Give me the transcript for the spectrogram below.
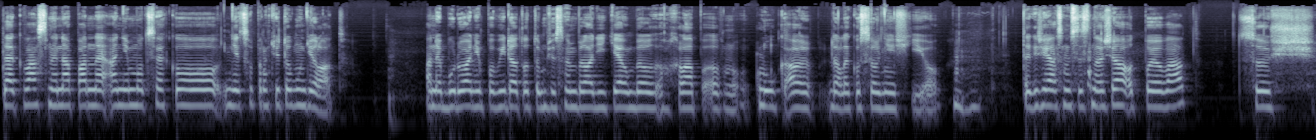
tak vás nenapadne ani moc jako něco proti tomu dělat. A nebudu ani povídat o tom, že jsem byla dítě a on byl chlap, no, kluk a daleko silnější. Jo. Mm-hmm. Takže já jsem se snažila odpojovat, což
